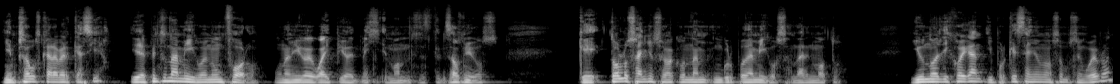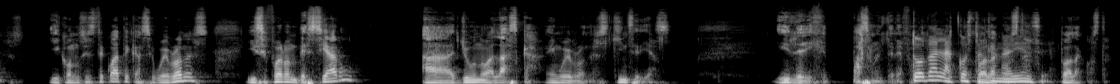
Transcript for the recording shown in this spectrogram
Y empecé a buscar a ver qué hacía. Y de repente un amigo en un foro, un amigo de YPO en, México, en Estados Unidos, que todos los años se va con un grupo de amigos a andar en moto. Y uno le dijo, oigan, ¿y por qué este año no hacemos en Wave Runners? Y conocí a este cuate que hace Wave Runners y se fueron de Seattle a Juneau, Alaska, en Wave Runners, 15 días. Y le dije, pásame el teléfono. Toda la costa toda canadiense. La costa, toda la costa.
